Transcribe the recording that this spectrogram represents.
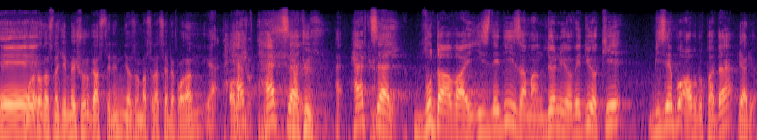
Ee, Murat Odası'ndaki meşhur gazetenin yazılmasına sebep olan olay. Her, Herzl, Jacques. Herzl bu davayı izlediği zaman dönüyor ve diyor ki bize bu Avrupa'da Yer yok.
